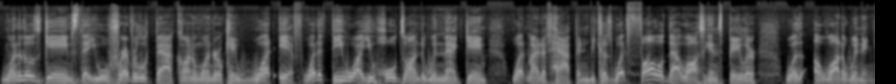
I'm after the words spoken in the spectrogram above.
one of those games that you will forever look back on and wonder, okay, what if? What if BYU holds on to win that game? What might have happened? Because what followed that loss against Baylor was a lot of winning.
